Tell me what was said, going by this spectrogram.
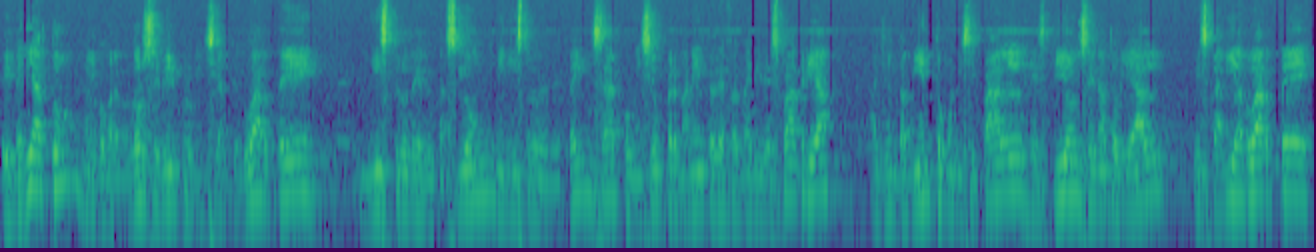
De inmediato, el gobernador civil provincial de Duarte, ministro de Educación, ministro de Defensa, Comisión Permanente de Efemérides Patria, Ayuntamiento Municipal, Gestión Senatorial, Fiscalía Duarte,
